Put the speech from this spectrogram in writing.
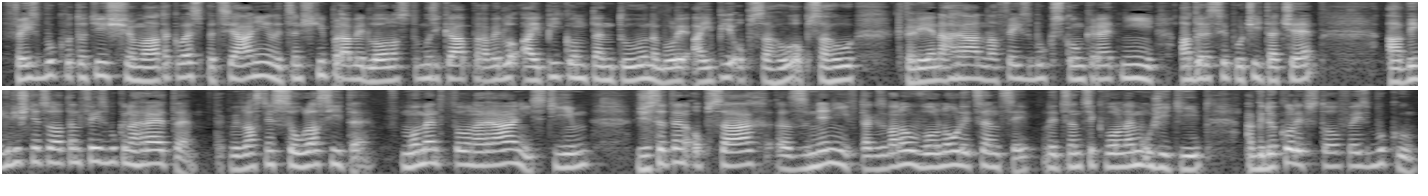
Facebook totiž má takové speciální licenční pravidlo, ono se tomu říká pravidlo IP contentu, neboli IP obsahu, obsahu, který je nahrán na Facebook z konkrétní adresy počítače a vy, když něco na ten Facebook nahrajete, tak vy vlastně souhlasíte v moment toho nahrání s tím, že se ten obsah eh, změní v takzvanou volnou licenci, licenci k volnému užití a kdokoliv z toho Facebooku,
